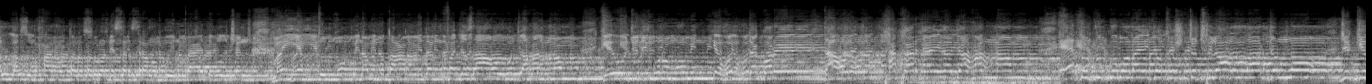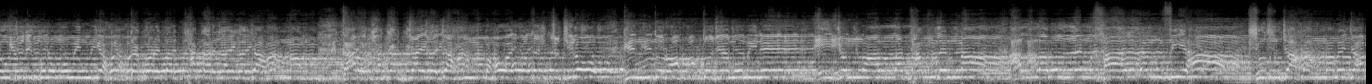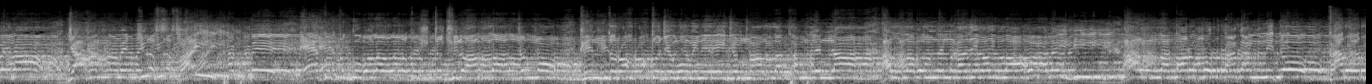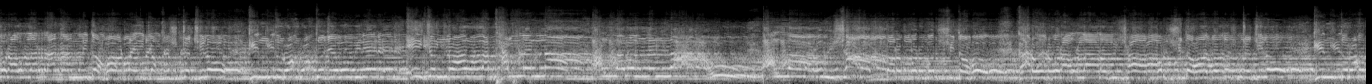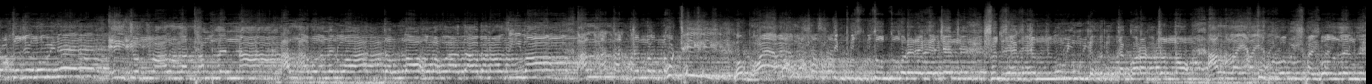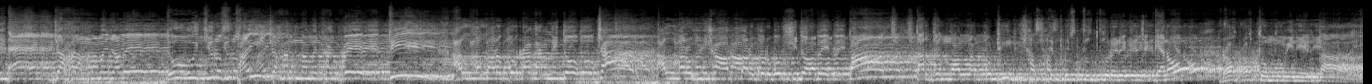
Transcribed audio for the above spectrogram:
আল্লাহ সুবহানাহু ওয়া তাআলা সূরা নিসার 93 নম্বর আয়াতে বলছেন মাইয়ামতুল মুমিনা মুতাআম্মিদান ফাজাযাউহু জাহান্নাম। কেউ যদি কোনো মুমিনকে হত্যা 들어와. একজন মুমিনকে হত্যা করার জন্য আল্লাহ এতগুলো বিষয় বললেন, এক জাহান নামে যাবে, দুই চিরস্থায়ী জাহান নামে থাকবে, তিন আল্লাহ তার উপর রাগান্বিত, চার আল্লাহর অভিশাপ তার উপর বর্ষিত হবে, পাঁচ তার জন্য আল্লাহ কঠিন শাস্তি প্রস্তুত করে রেখেছে। কেন? রক্ত মুমিনের তাই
